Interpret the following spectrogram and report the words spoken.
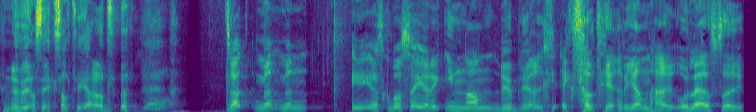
Nu är jag så exalterad. så att, men, men jag ska bara säga det innan du blir exalterad igen här och läser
